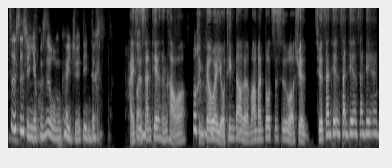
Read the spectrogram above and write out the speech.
这个事情也不是我们可以决定的。还是三天很好哦，请各位有听到的，麻烦多支持我，选选三天，三天，三天。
